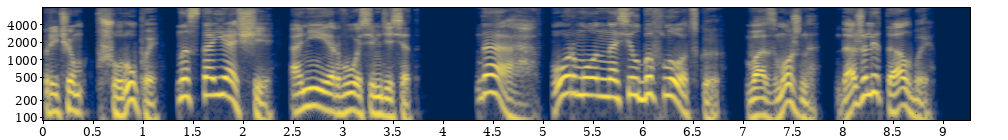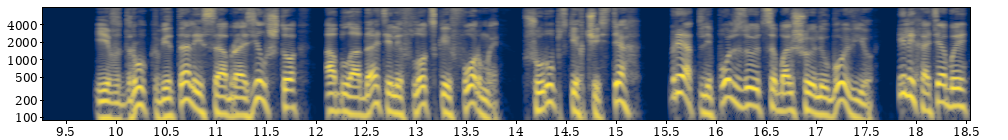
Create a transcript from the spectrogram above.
Причем в шурупы настоящие, а не Р-80. Да, форму он носил бы флотскую, возможно, даже летал бы. И вдруг Виталий сообразил, что обладатели флотской формы в шурупских частях вряд ли пользуются большой любовью или хотя бы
